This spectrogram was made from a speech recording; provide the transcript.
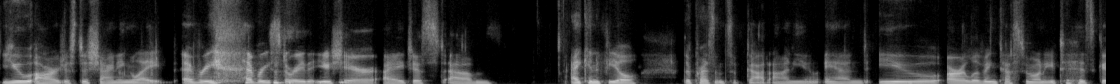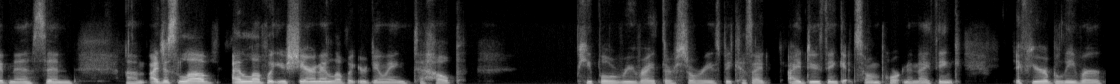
you are just a shining light every every story that you share i just um i can feel the presence of god on you and you are a living testimony to his goodness and um, i just love i love what you share and i love what you're doing to help people rewrite their stories because i i do think it's so important and i think if you're a believer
